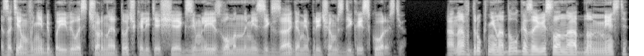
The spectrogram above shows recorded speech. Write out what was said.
Затем в небе появилась черная точка, летящая к земле изломанными зигзагами, причем с дикой скоростью. Она вдруг ненадолго зависла на одном месте,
